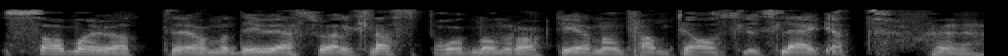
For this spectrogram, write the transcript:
sa man ju att ja, men det är ju SHL-klass på honom rakt igenom fram till avslutsläget. Eh,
